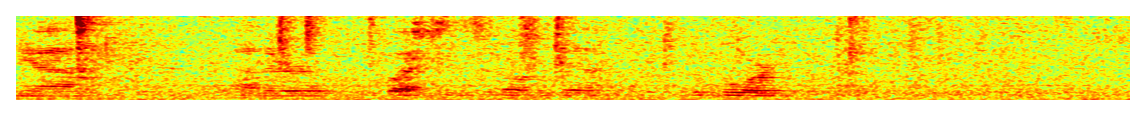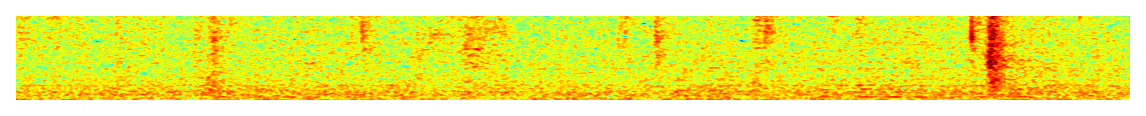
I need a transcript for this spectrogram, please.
Any uh, other questions from the, the board? What's that? This doesn't have the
